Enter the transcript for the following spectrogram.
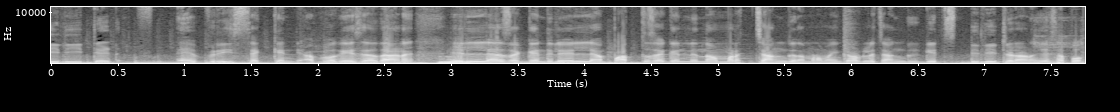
deleted every second അപ്പോൾ കേസ് അതാണ് എല്ലാ സെക്കൻഡിലും എല്ലാ പത്ത് സെക്കൻഡിലും നമ്മുടെ ചങ്ക് നമ്മുടെ മൈൻക്രാഫ്റ്റിലെ ചങ്ക് ഗെറ്റ്സ് ഡിലീറ്റഡ് ആണ് കേസ് അപ്പോൾ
